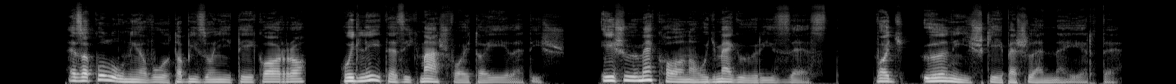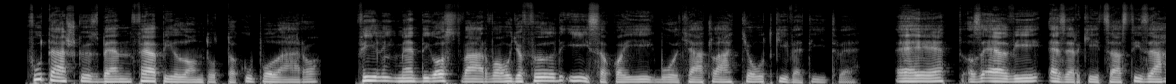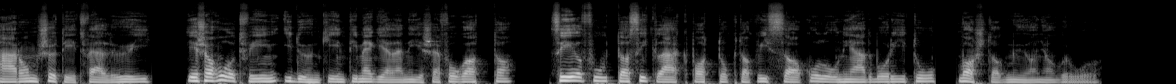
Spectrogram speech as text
Ez a kolónia volt a bizonyíték arra, hogy létezik másfajta élet is, és ő meghalna, hogy megőrizze ezt, vagy ölni is képes lenne érte. Futás közben felpillantott a kupolára, félig meddig azt várva, hogy a föld éjszakai égboltját látja ott kivetítve. Ehelyett az LV 1213 sötét felhői és a holdfény időnkénti megjelenése fogadta, szélfútta, sziklák pattogtak vissza a kolóniát borító vastag műanyagról.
